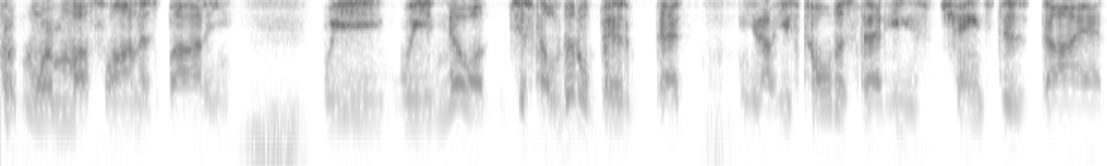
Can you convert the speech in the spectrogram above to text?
put more muscle on his body. We we know just a little bit that you know he's told us that he's changed his diet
